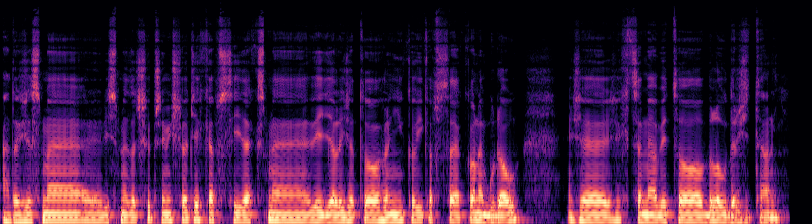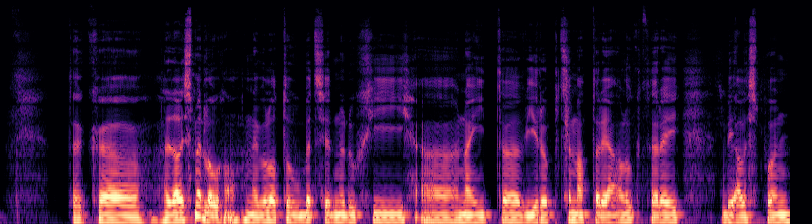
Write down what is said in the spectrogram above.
A takže jsme, když jsme začali přemýšlet o těch kapslí, tak jsme věděli, že to hliníkové kapsle jako nebudou, že, že chceme, aby to bylo udržitelné. Tak uh, hledali jsme dlouho. Nebylo to vůbec jednoduchý uh, najít výrobce materiálu, který by alespoň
